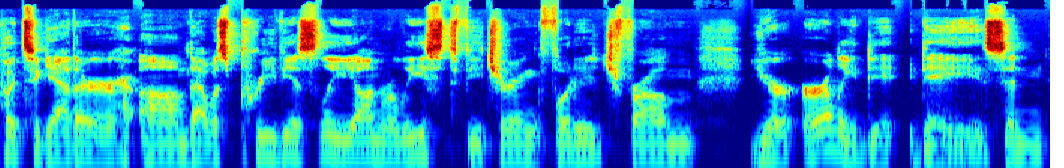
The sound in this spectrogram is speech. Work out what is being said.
put together um, that was previously unreleased, featuring footage from your early da- days. And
